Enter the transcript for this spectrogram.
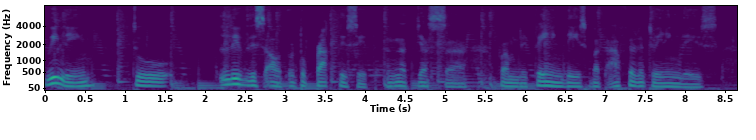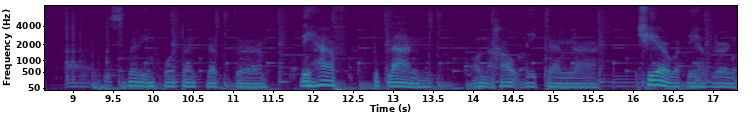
willing to live this out or to practice it not just uh, from the training days but after the training days uh, it is very important that uh, they have to plan on how they can uh, share what they have learned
